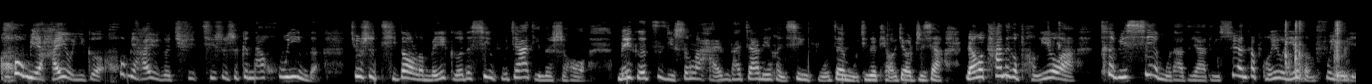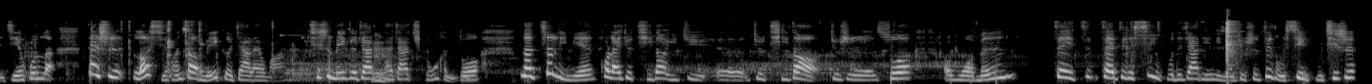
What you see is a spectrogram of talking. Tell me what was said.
后面还有一个，后面还有一个区其实是跟他呼应的，就是提到了梅格的幸福家庭的时候，梅格自己生了孩子，他家庭很幸福，在母亲的调教之下，然后他那个朋友啊特别羡慕他的家庭，虽然他朋友也很富有，也结婚了，但是老喜欢到梅格家来玩。其实梅格家比他家穷很多。那这里面后来就提到一句，呃，就提到就是说我们。在这在这个幸福的家庭里面，就是这种幸福，其实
